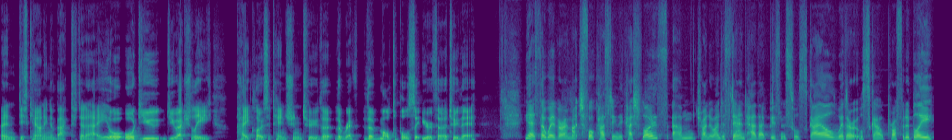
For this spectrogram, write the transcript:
and discounting them back to today? Or or do you do you actually pay close attention to the the rev, the multiples that you refer to there? Yeah, so we're very much forecasting the cash flows, um, trying to understand how that business will scale, whether it will scale profitably,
